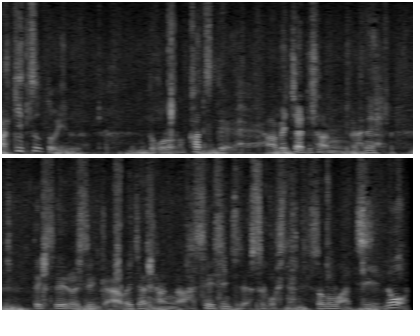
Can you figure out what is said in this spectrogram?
秋津というところのかつて阿部チャリさんがね適正の出演会阿部チャリさんが青春時代を過ごしたその町の、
